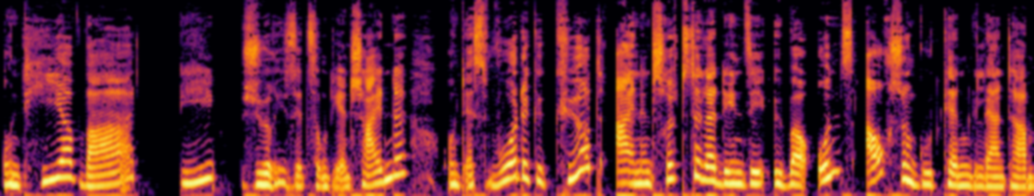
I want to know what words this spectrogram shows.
Und hier war die Jury-Sitzung, die entscheidende. Und es wurde gekürt einen Schriftsteller, den Sie über uns auch schon gut kennengelernt haben,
